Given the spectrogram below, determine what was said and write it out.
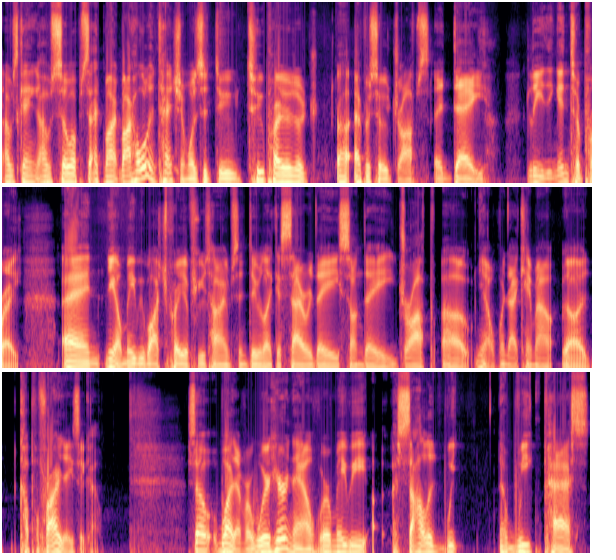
I was getting, I was so upset. My my whole intention was to do two Predator uh, episode drops a day leading into Prey. And, you know, maybe watch Prey a few times and do like a Saturday, Sunday drop, uh, you know, when that came out uh, a couple Fridays ago. So, whatever. We're here now. We're maybe a solid week, a week past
